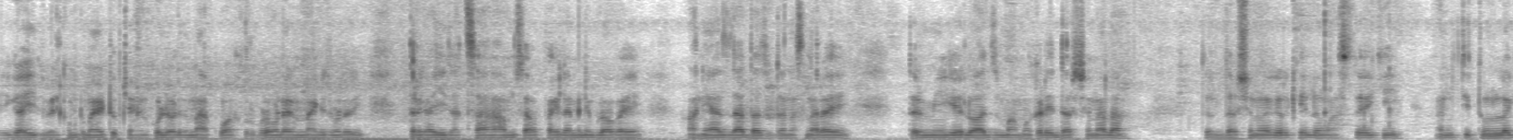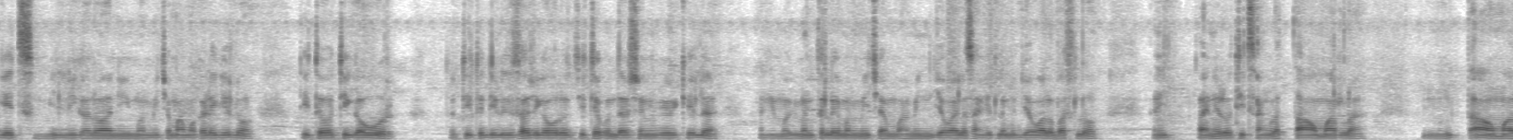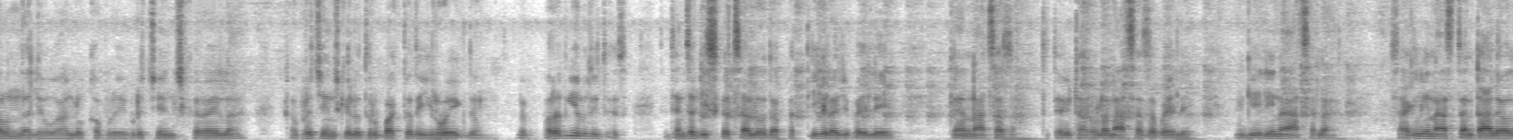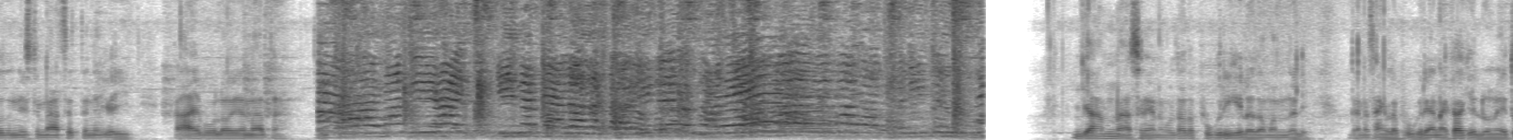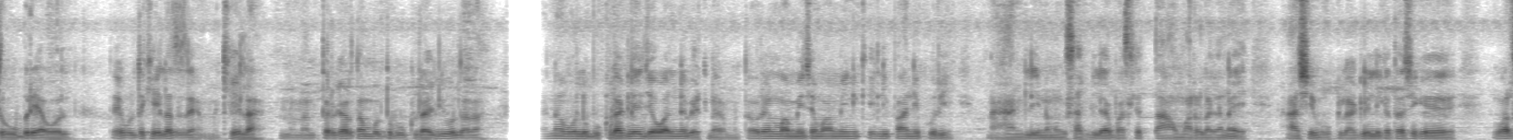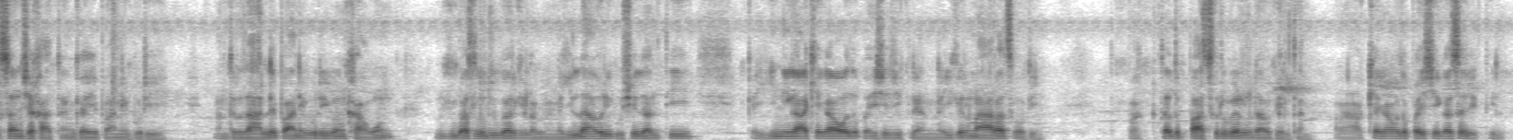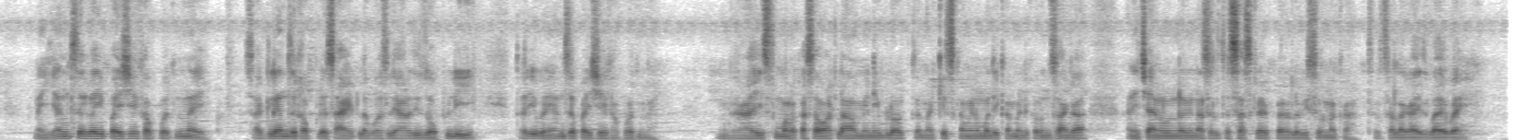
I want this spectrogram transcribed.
Hi guys welcome to my YouTube channel कोल्हाडचं नागवा कुरपड मंडळी नागेश मंडळी तर गाईज आजचा आमचा पहिला मिनी ब्लॉग आहे आणि आज दादासुद्धा नसणार आहे. तर मी गेलो आज मामाकडे दर्शनाला. तर दर्शन वगैरे केलं मस्त आहे की आणि तिथून लगेच मी निघालो आणि मम्मीच्या मामाकडे गेलो. तिथं होती गौर. तर तिथे दीड दिवसाची गौर होती. तिथे पण दर्शन वगैरे केलं आणि मग नंतर लय मम्मीच्या मामीने जेवायला सांगितलं. मग जेवायला बसलो आणि पाणी होती चांगला ताव मारला. मग ताव मारून झाले व आलो कपडे इकडे चेंज करायला. कपडे चेंज केलं तर बघतात हिरो एकदम. परत गेलो तिथेच. तर त्यांचा डिस्कस चालू होता. पत्ती खेळायची पहिले का नाचायचा तर त्यावेळी ठरवलं नाचायचं पहिले. गेली नाचायला सगळी नाचताना टाळ्या वाजवत नाचत तर नाही काही. काय बोलावं या ना आता? जाम नाचले ना बोलतो आता फुगरी गेला तर मन झाले. त्यांना सांगला फुगऱ्या नका केलो नाही तो उभऱ्या बोल ते बोलतो खेळाच आहे. मग खेळा. मग नंतर करताना बोलतो भूक लागली. बोलतो आता त्यांना बोललो भूक लागली जेवायला नाही भेटणार. मग तर मम्मीच्या मामीने केली पाणीपुरी. ना हाणली ना मग सगळ्या बसल्या ताव मारायला का नाही अशी भूक लागलेली का तशी काय वर्षांशी खातं काही पाणीपुरी. नंतर झाले पाणीपुरी पण खाऊन बसलो जुगार केला नाही हिला आवरी खुशी झाली ती काही निघा अख्ख्या गावाचं पैसे जिंकले ना इकडे नाराज होती. फक्त तर पाच रुपयाला डाव खेळतात अख्ख्या गावाचं पैसे कसं जिंकतील नाही यांचं काही पैसे खपत नाही. सगळ्यांचं खपलं साईडला बसले अर्धी झोपली तरी पण यांचं पैसे खपत नाही. गाईस तुम्हाला कसा वाटला मिनी ब्लॉग? तर नक्कीच कमेंटमध्ये कमेंट करून सांगा. आणि चॅनल नवीन असेल तर सबस्क्राईब करायला विसरू नका. तर चला गाईज बाय बाय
